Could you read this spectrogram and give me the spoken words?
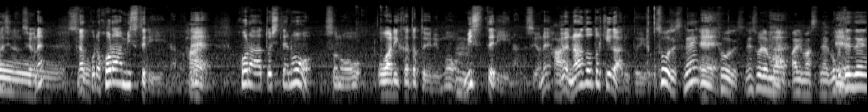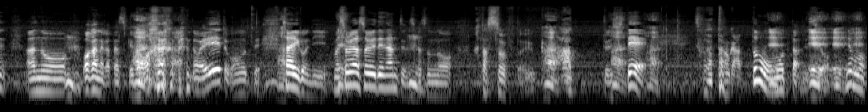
話なんですよね。だからこれホラーミステリーなので、はいホラーとしてのその終わり方というよりも、うん。ミステリーなんですよね、はい。い、わゆる謎解きがあるという。そうですね、ええ。そうですね。それもありますね、僕ええ。全然あの、うん。分かんなかったですけど、はい。はい。ええとか思って、はい。最後に、まあ、ええ。それはそれでなんていうんですか、うん。そのカタストローフというか、はい。あっとして、はい。はい。そうだったのかとも思ったんですよ、ええ。ええ。でも、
